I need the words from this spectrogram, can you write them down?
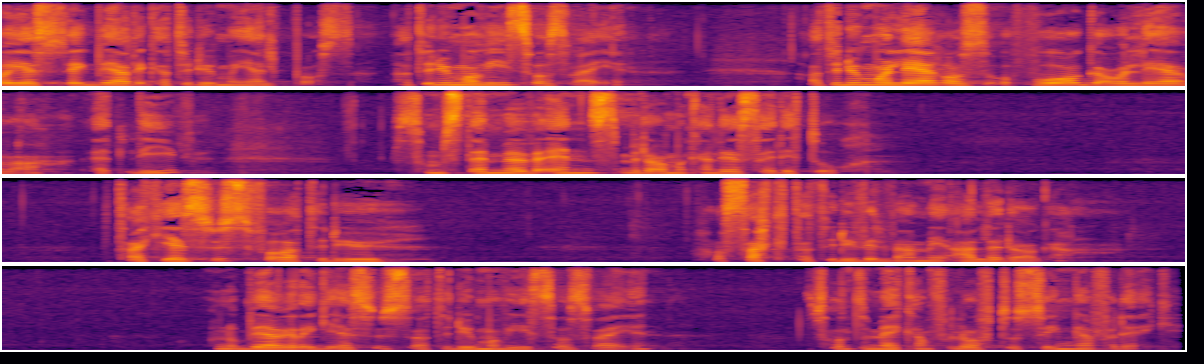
Og Jesus, jeg ber deg at du må hjelpe oss. At du må vise oss veien. At du må lære oss å våge å leve et liv som stemmer overens med det vi kan lese i ditt ord. Takk, Jesus, for at du har sagt at du vil være med alle dager. Og Nå ber jeg deg, Jesus, at du må vise oss veien, sånn at vi kan få lov til å synge for deg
